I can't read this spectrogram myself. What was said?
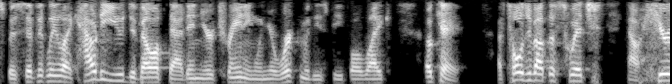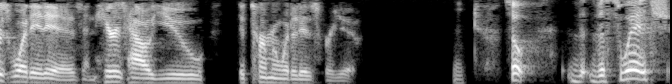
specifically? Like, how do you develop that in your training when you're working with these people? Like, okay, I've told you about the switch. Now here's what it is, and here's how you determine what it is for you. So the, the switch,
